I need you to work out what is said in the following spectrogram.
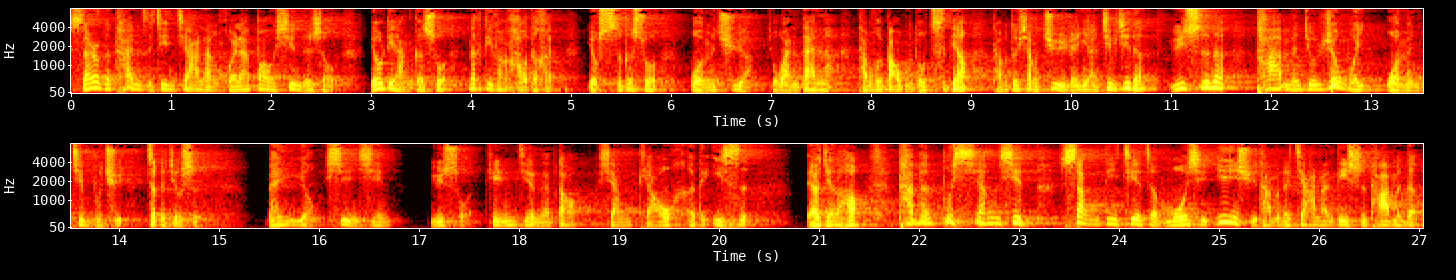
十二个探子进迦南回来报信的时候，有两个说那个地方好得很，有十个说我们去啊就完蛋了，他们会把我们都吃掉，他们都像巨人一样，记不记得？于是呢，他们就认为我们进不去，这个就是没有信心与所听见的道相调和的意思，了解了哈？他们不相信上帝借着摩西应许他们的迦南地是他们的，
